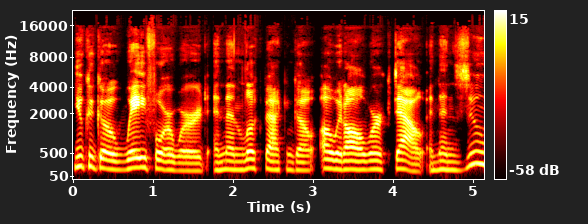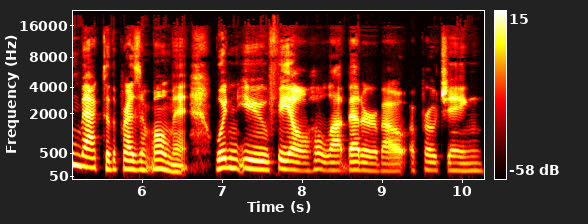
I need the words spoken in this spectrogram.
you could go way forward and then look back and go, oh, it all worked out, and then zoom back to the present moment. Wouldn't you feel a whole lot better about approaching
